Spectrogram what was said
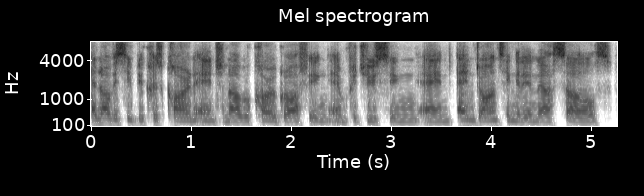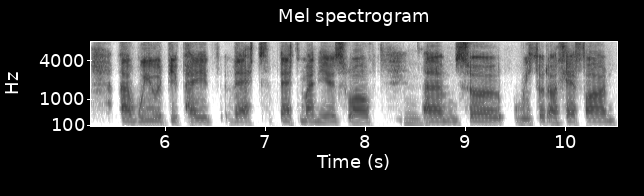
And obviously, because Corin, Ange, and I were choreographing and producing and and dancing it in ourselves, uh, we would be paid that that money as well. Mm. Um, so we thought, okay, fine.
